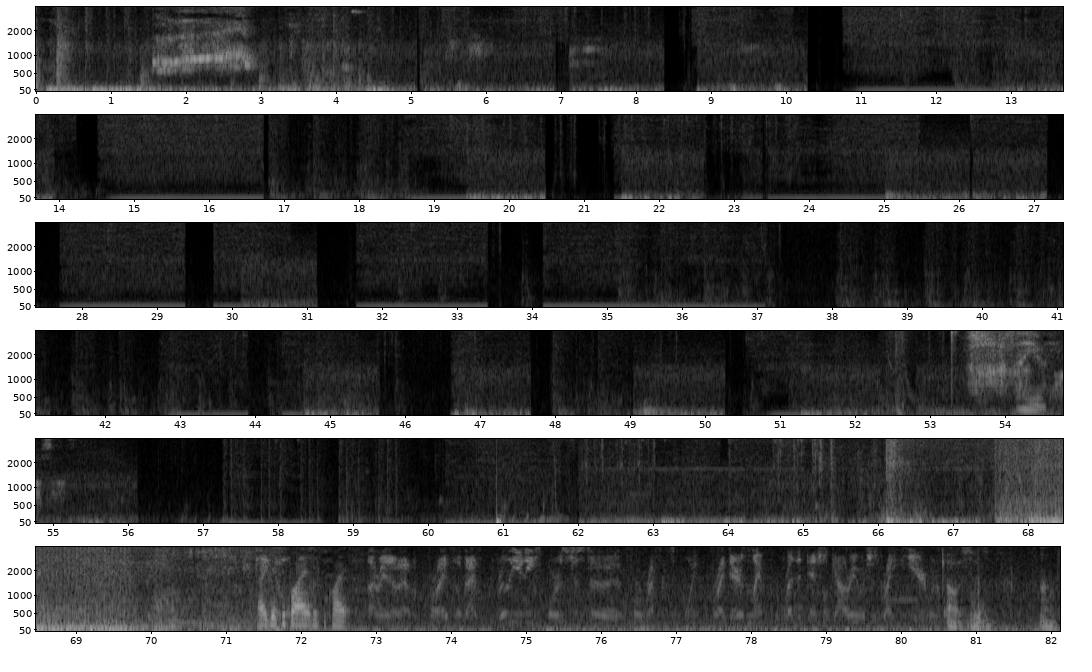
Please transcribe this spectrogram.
that's not. Alright, just be quiet, just be quiet. I ran out of ammo. Alright, so that's really unique, or is just uh, for a reference point. Alright, there's my residential gallery, which is right here. When Oh, so. Oh.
